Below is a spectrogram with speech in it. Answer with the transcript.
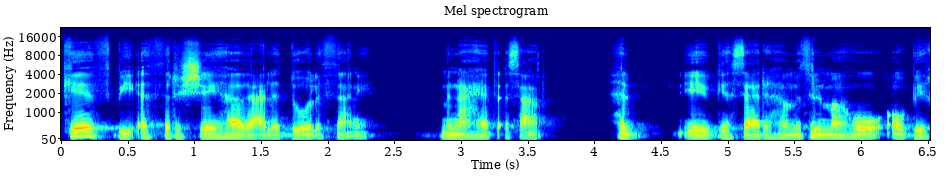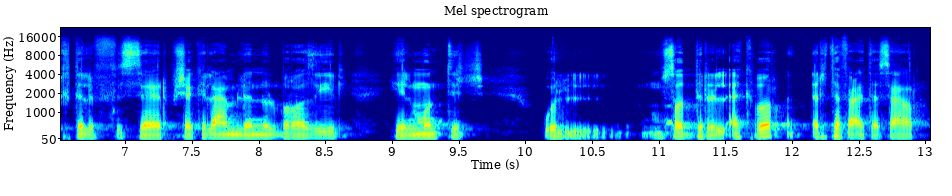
كيف بيأثر الشيء هذا على الدول الثانية من ناحية أسعار؟ هل يبقى سعرها مثل ما هو أو بيختلف السعر بشكل عام؟ لأنه البرازيل هي المنتج والمصدر الأكبر ارتفعت أسعار.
